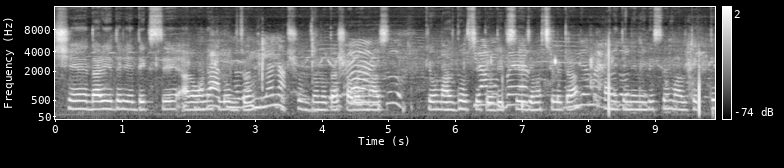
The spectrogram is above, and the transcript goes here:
সে দাঁড়িয়ে দাঁড়িয়ে দেখছে আর অনেক লোকজন উৎসুক জনতা সবাই মাছ কেউ মাছ ধরছে কেউ দেখছে যে আমার ছেলেটা পানিতে নেমে গেছে মাছ ধরতে।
